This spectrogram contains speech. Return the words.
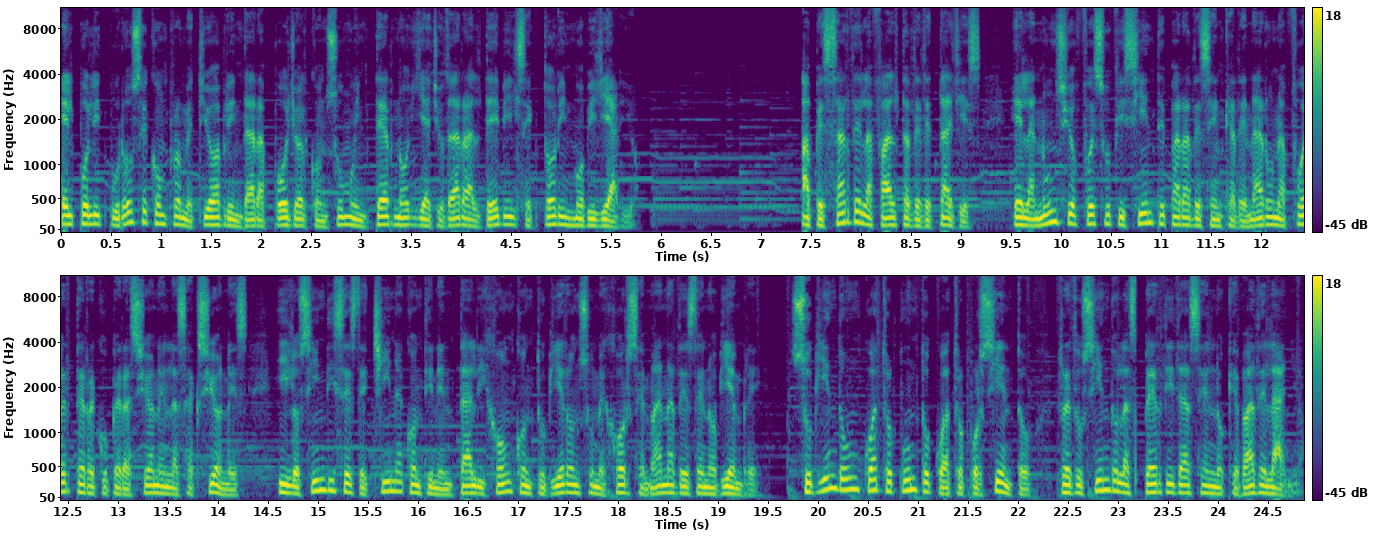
El Politburó se comprometió a brindar apoyo al consumo interno y ayudar al débil sector inmobiliario. A pesar de la falta de detalles, el anuncio fue suficiente para desencadenar una fuerte recuperación en las acciones y los índices de China continental y Hong Kong tuvieron su mejor semana desde noviembre, subiendo un 4.4%, reduciendo las pérdidas en lo que va del año.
